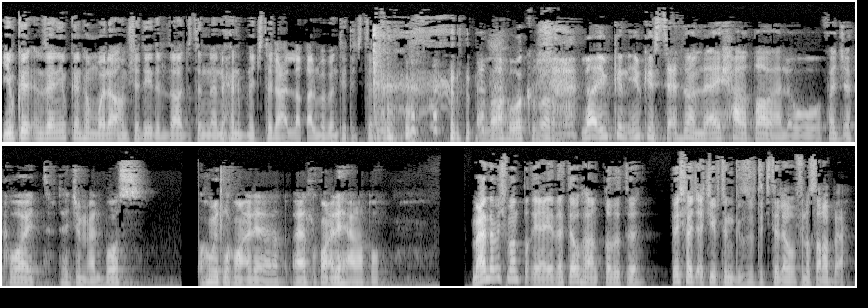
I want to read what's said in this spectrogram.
يمكن زين يمكن هم ولائهم شديد لدرجة إن نحن بنجتلى على الأقل ما بنتي تجتلي. الله أكبر. لا يمكن يمكن يستعدون لأي حالة طارئة. لو فجأة Quiet تهجم على ال boss هم يطلقون عليه على يطلقون عليها على طول. مع انه مش منطقي يعني إذا توها انقذته ليش فجأة تشيف تنقز وتجتلى وفي نص ربعه؟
